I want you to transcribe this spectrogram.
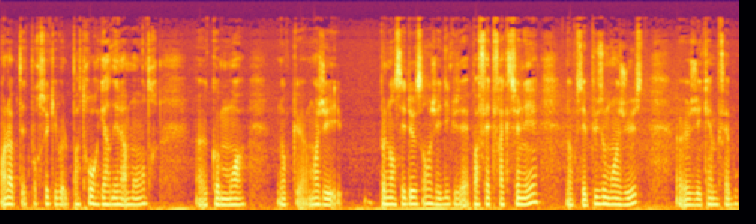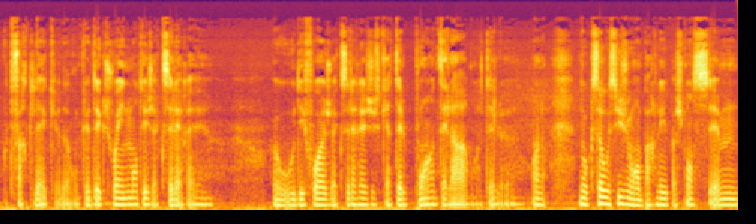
voilà, peut-être pour ceux qui veulent pas trop regarder la montre, euh, comme moi. Donc, moi, j'ai pendant ces deux ans, j'ai dit que j'avais pas fait de fractionner, donc c'est plus ou moins juste. Euh, j'ai quand même fait beaucoup de fartlek, donc dès que je voyais une montée, j'accélérais. Euh, ou des fois, j'accélérais jusqu'à tel point, tel arbre, tel. Euh, voilà. Donc ça aussi, je vais en parler, parce que je pense que c'est hum,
